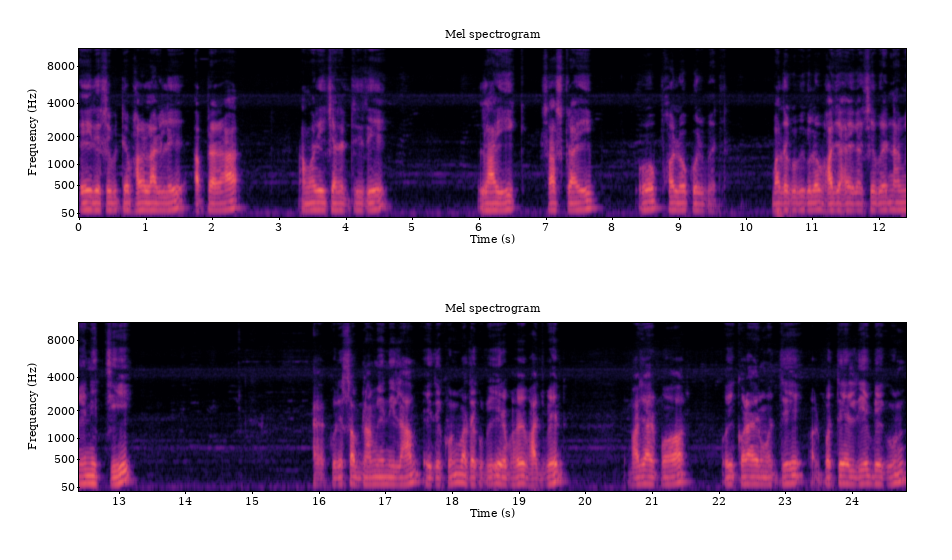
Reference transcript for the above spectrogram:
এই রেসিপিটা ভালো লাগলে আপনারা আমার এই চ্যানেলটিতে লাইক, সাবস্ক্রাইব ও ফলো করবেন। বাঁধাকপিগুলো ভাজা হয়ে গেছে, এবারে নামিয়ে নিচ্ছি। করে সব নামিয়ে নিলাম। এই দেখুন, বাঁধাকপি এরভাবে ভাজবেন। ভাজার পর ওই কড়াইয়ের মধ্যে অল্প তেল দিয়ে বেগুন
